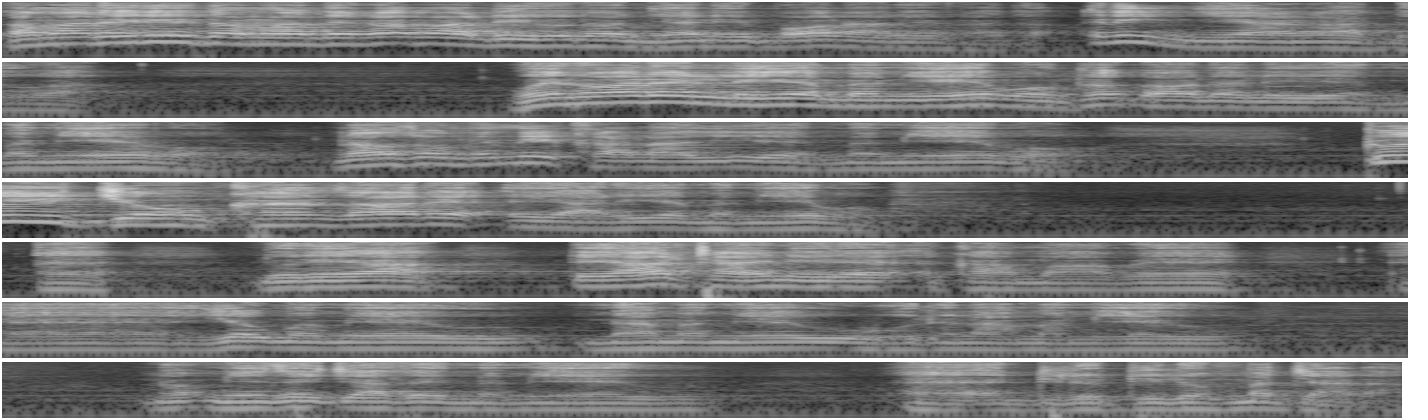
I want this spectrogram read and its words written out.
တမာတိတိတမာသင်္ကပ္ပတိဟိုတော့ညံနေပေါ်လာတဲ့အခါကျအဲ့ဒီညံကသူကဝင်သွားတဲ့လေရဲ့မမြဲပုံထွက်သွားတဲ့လေရဲ့မမြဲပုံနောက်ဆုံးမိမိခန္ဓာကြီးရဲ့မမြဲပုံတွေးကြုံခံစားတဲ့အရာတွေရဲ့မမြဲပုံအဲလူတွေက တရားထိုင်နေတဲ့အခါမှာပဲအဲရုပ်မမြဲဘူးနာမ်မမြဲဘူးဝေဒနာမမြဲဘူးเนาะမြင်စိတ်ကြားစိတ်မမြဲဘူးအဲဒီလိုဒီလိုမှတ်ကြတာ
